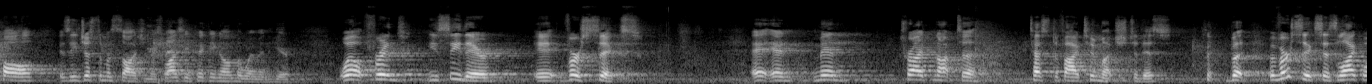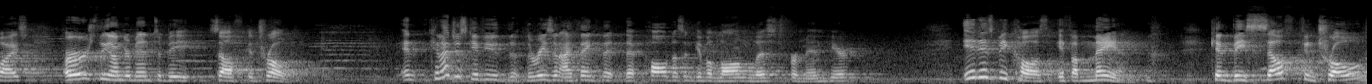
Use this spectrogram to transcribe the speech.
Paul, is he just a misogynist? Why is he picking on the women here? Well, friends, you see there, it, verse 6. And, and men, try not to testify too much to this. But, but verse 6 says, likewise, urge the younger men to be self controlled and can I just give you the, the reason I think that, that Paul doesn't give a long list for men here? It is because if a man can be self controlled,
